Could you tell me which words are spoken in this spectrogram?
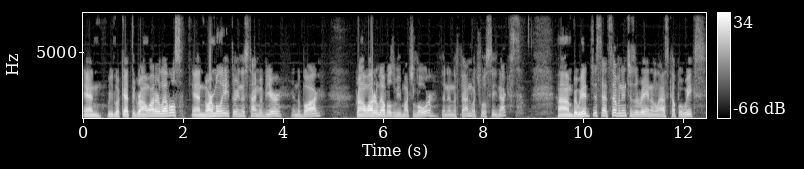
and we look at the groundwater levels. And normally during this time of year in the bog, groundwater levels will be much lower than in the fen, which we'll see next. Um, but we had just had seven inches of rain in the last couple of weeks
